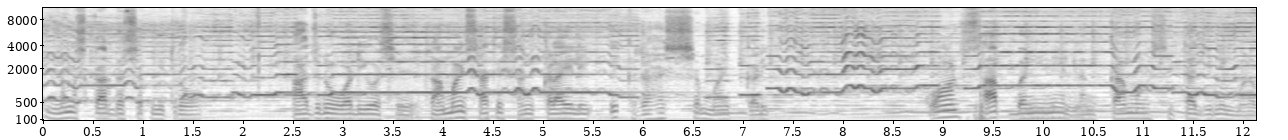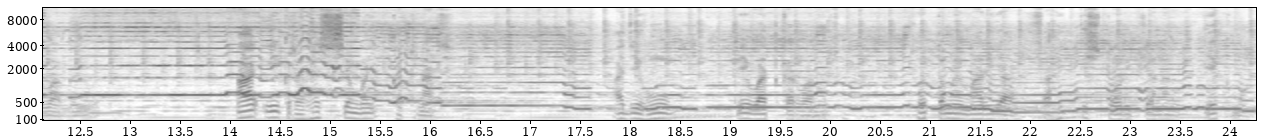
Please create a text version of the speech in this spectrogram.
નમસ્કાર દર્શક મિત્રો. આજનો ઓડિયો છે રામાયણ સાથે સંકળાયેલી એક રહસ્યમય કડી. કોણ સાપ બનીને લંકામાં સીતાજીને મળવા ગયું? આ એક રહસ્યમય ઘટના છે. આજે હું તે વાત કરવાનો છું. જો તમે મારી આ સાહિત્ય સ્ટોરી ચેનલ એકમાં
